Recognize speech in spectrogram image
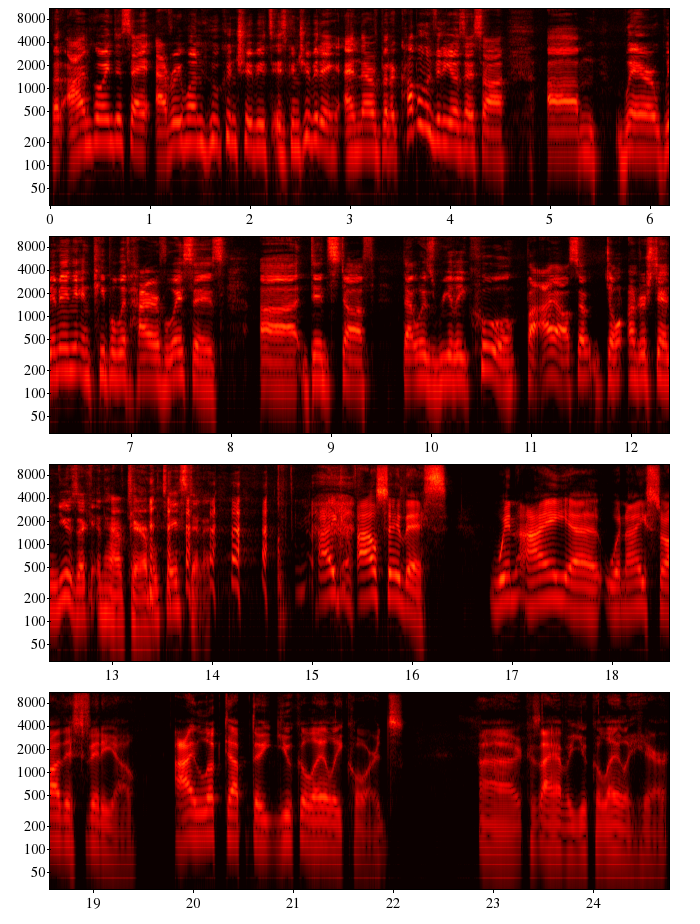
but i'm going to say everyone who contributes is contributing. And there have been a couple of videos i saw um, where women and people with higher voices uh, did stuff that was really cool but i also don't understand music and have terrible taste in it. I I'll say this: when I uh, when I saw this video, I looked up the ukulele chords because I have a ukulele here,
